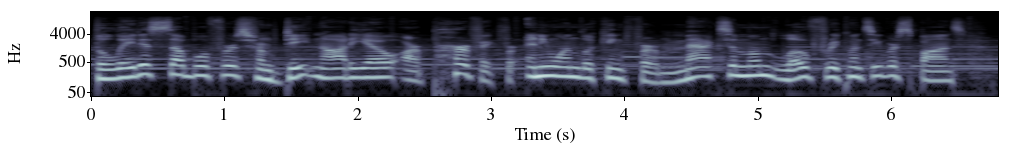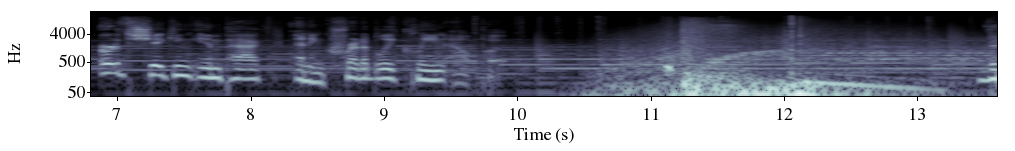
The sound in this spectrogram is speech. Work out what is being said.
The latest subwoofers from Dayton Audio are perfect for anyone looking for maximum low frequency response, earth shaking impact, and incredibly clean output. The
